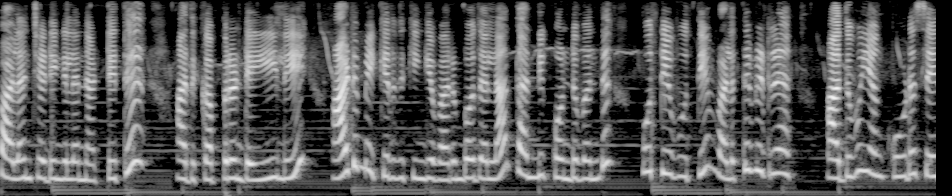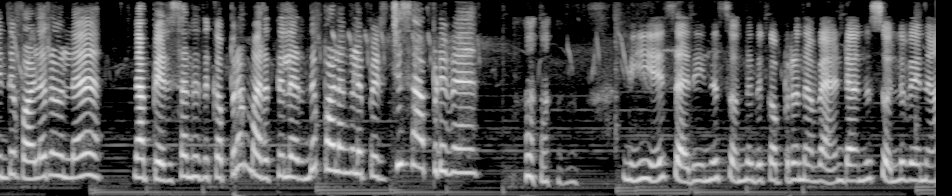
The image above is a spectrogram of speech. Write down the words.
பழஞ்செடிங்களை நட்டுட்டு அதுக்கப்புறம் டெய்லி ஆடு மேய்க்கிறதுக்கு இங்க வரும்போதெல்லாம் தண்ணி கொண்டு வந்து ஊத்தி ஊத்தி வளர்த்து விடுறேன். அதுவும் என் கூட சேர்ந்து வளரும்ல. நான் பெருசானதுக்கு அப்புறம் மரத்துல இருந்து பழங்களை பறிச்சு சாப்பிடுவேன். நீயே சரின்னு சொன்னதுக்கு அப்புறம் நான் வேண்டான்னு சொல்லுவேனா?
